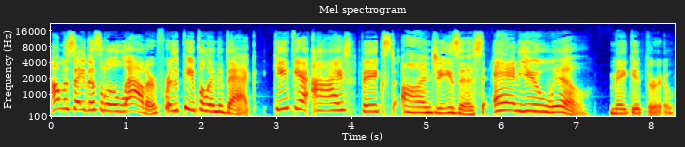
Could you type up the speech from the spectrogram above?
I'm going to say this a little louder for the people in the back. Keep your eyes fixed on Jesus, and you will make it through.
